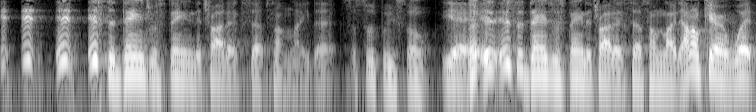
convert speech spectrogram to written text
it, it it it's a dangerous thing to try to accept something like that. It's a slippery slope. Yeah, it, it's a dangerous thing to try to accept something like that. I don't care what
